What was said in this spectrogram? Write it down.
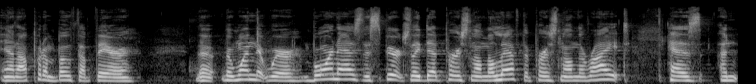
And I'll put them both up there. The, the one that we're born as, the spiritually dead person on the left, the person on the right, has a,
